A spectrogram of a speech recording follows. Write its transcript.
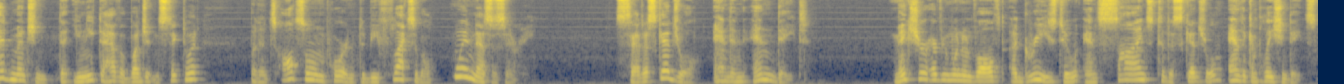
had mentioned that you need to have a budget and stick to it, but it's also important to be flexible when necessary. Set a schedule and an end date. Make sure everyone involved agrees to and signs to the schedule and the completion dates,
